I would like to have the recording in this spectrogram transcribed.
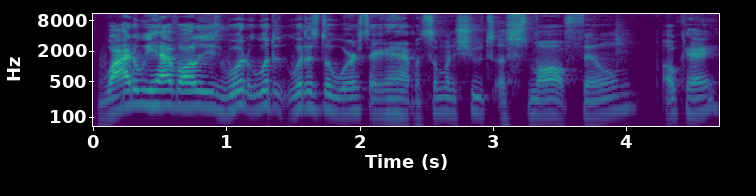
why do we have all these? What what what is the worst that can happen? Someone shoots a small film. Okay,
